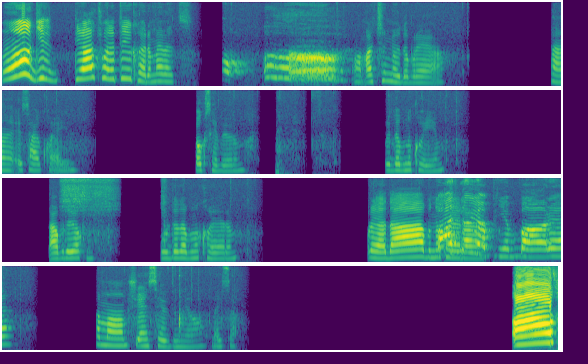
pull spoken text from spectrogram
Oo git diğer tuvalete yıkarım evet. Oh. Tamam açılmıyor da buraya. Bir tane eser koyayım. Çok seviyorum. Burada bunu koyayım. Daha burada yokmuş. Burada da bunu koyarım. Buraya da bunu Banyo koyarım. yapayım bari. Tamam şu en sevdiğim ya. Neyse. Of!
